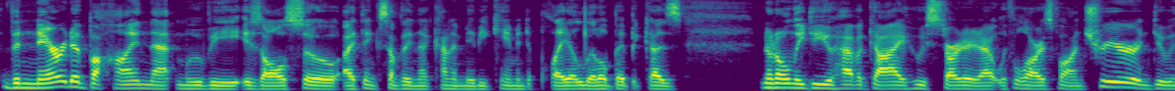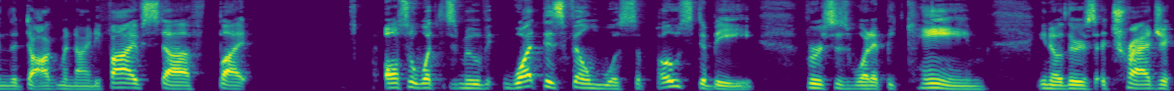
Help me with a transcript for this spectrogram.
the narrative behind that movie is also, I think, something that kind of maybe came into play a little bit because not only do you have a guy who started out with Lars von Trier and doing the Dogma 95 stuff, but also what this movie what this film was supposed to be versus what it became you know there's a tragic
